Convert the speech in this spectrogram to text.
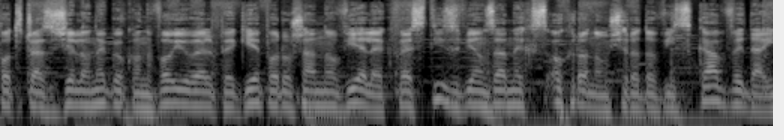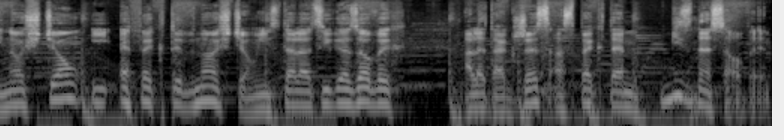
Podczas zielonego konwoju LPG poruszano wiele kwestii związanych z ochroną środowiska, wydajnością i efektywnością instalacji gazowych, ale także z aspektem biznesowym.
